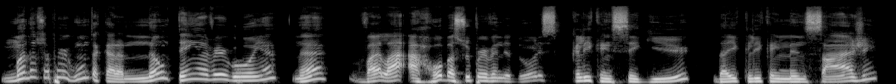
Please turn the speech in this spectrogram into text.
manda sua pergunta, cara. Não tenha vergonha, né? vai lá, arroba supervendedores, clica em seguir, daí clica em mensagem,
